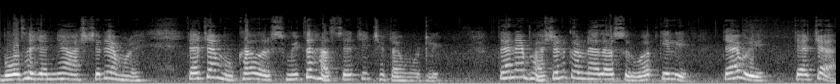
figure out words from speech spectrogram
बोधजन्य आश्चर्यामुळे त्याच्या मुखावर स्मित हास्याची छटा उमटली. त्याने भाषण करण्याला सुरुवात केली. त्यावेळी त्याच्या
